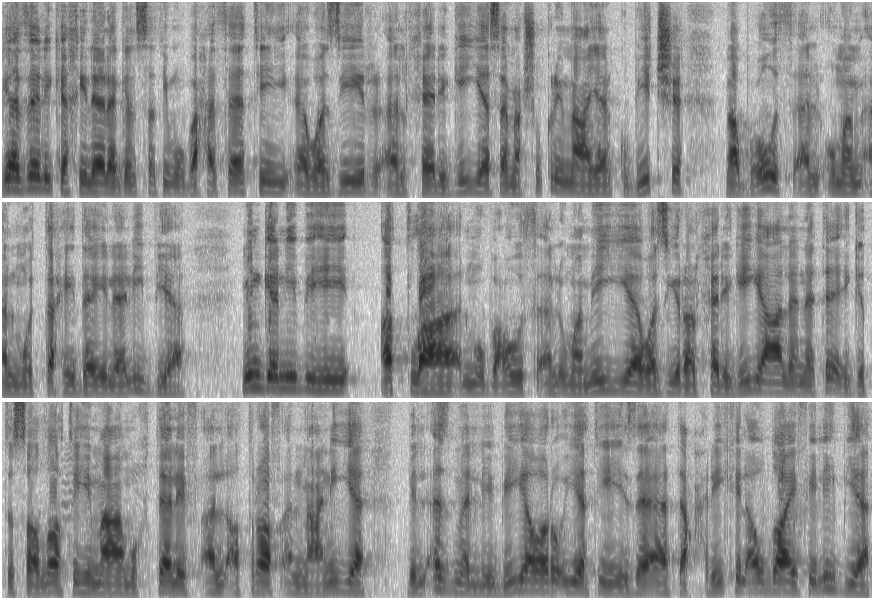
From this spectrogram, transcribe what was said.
جاء ذلك خلال جلسة مباحثات وزير الخارجية سامح شكري مع يانكوبيتش مبعوث الأمم المتحدة إلى ليبيا. من جانبه أطلع المبعوث الأممي وزير الخارجية على نتائج اتصالاته مع مختلف الأطراف المعنية بالأزمة الليبية ورؤيته إزاء تحريك الأوضاع في ليبيا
